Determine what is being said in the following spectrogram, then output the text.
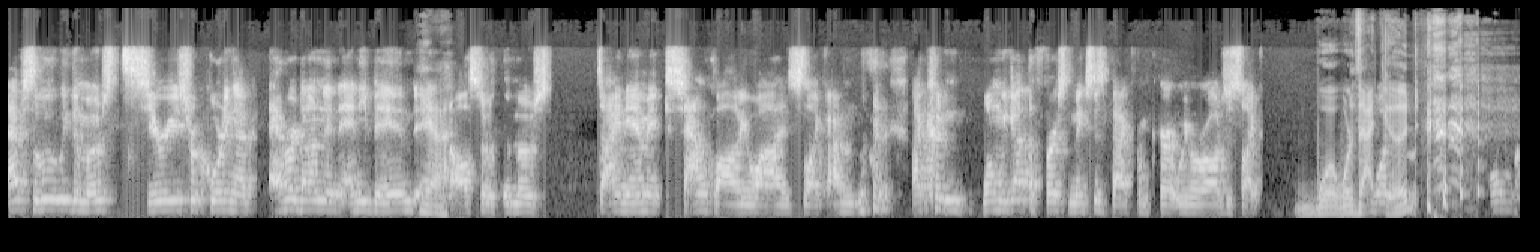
absolutely the most serious recording I've ever done in any band, yeah. and also the most dynamic sound quality wise. Like I'm, I couldn't. When we got the first mixes back from Kurt, we were all just like, "Whoa, we're that what, good!" oh my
